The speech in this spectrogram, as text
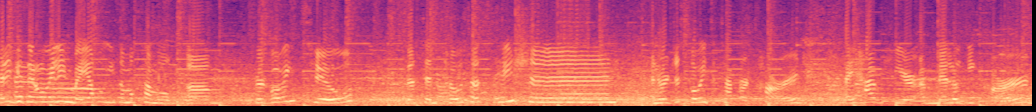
Kani kasi Ruilin ba akong isa magsamog. Um, we're going to the Sentosa station and we're just going to tap our card. I have here a Melody card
